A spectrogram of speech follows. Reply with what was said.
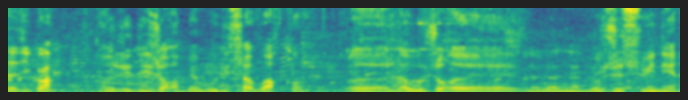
T'as dit quoi? Moi, j'ai dit, j'aurais bien voulu savoir quand, euh, là où, j'aurais, où, où je suis né,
